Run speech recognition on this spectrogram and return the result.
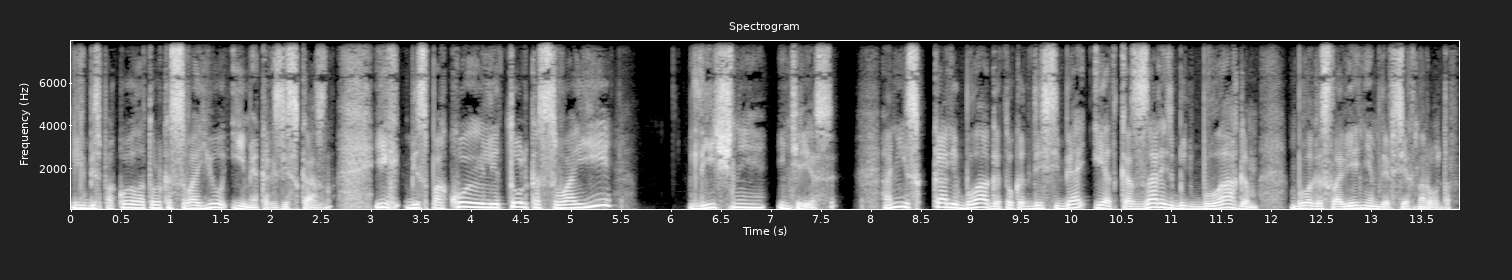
Их беспокоило только свое имя, как здесь сказано. Их беспокоили только свои личные интересы. Они искали благо только для себя и отказались быть благом, благословением для всех народов.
